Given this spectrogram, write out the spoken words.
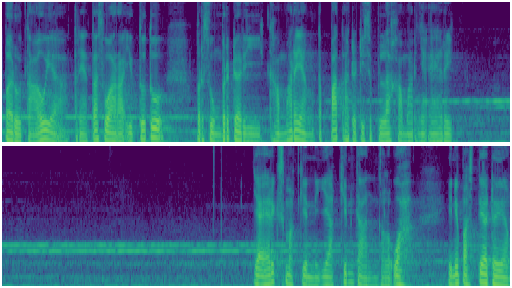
baru tahu ya ternyata suara itu tuh bersumber dari kamar yang tepat ada di sebelah kamarnya Erik. Ya Erik semakin yakin kan kalau wah ini pasti ada yang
